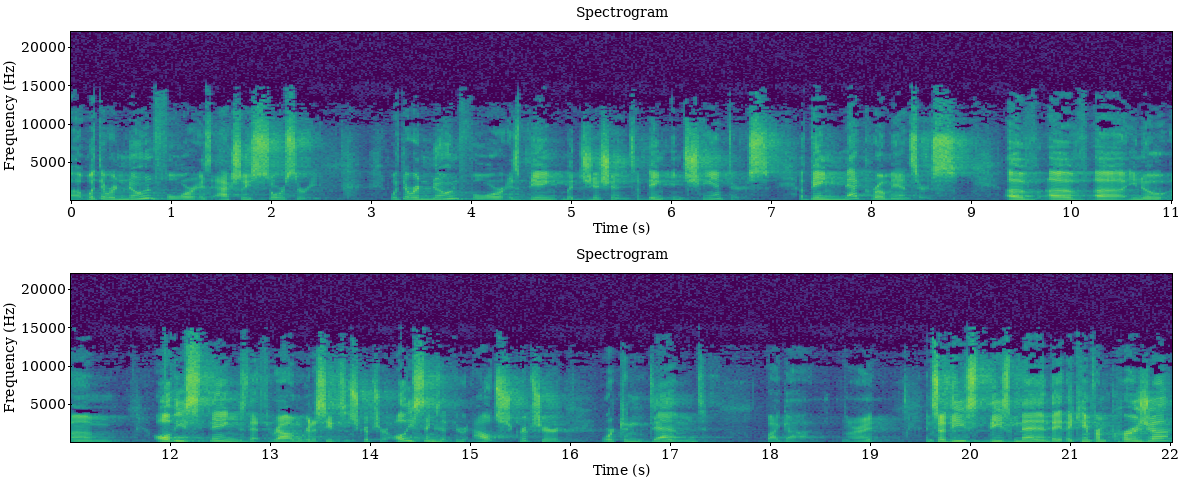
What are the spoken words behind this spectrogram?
Uh, what they were known for is actually sorcery. What they were known for is being magicians, of being enchanters, of being necromancers, of, of uh, you know, um, all these things that throughout, and we're going to see this in Scripture, all these things that throughout Scripture were condemned by God, all right? And so these, these men, they, they came from Persia,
